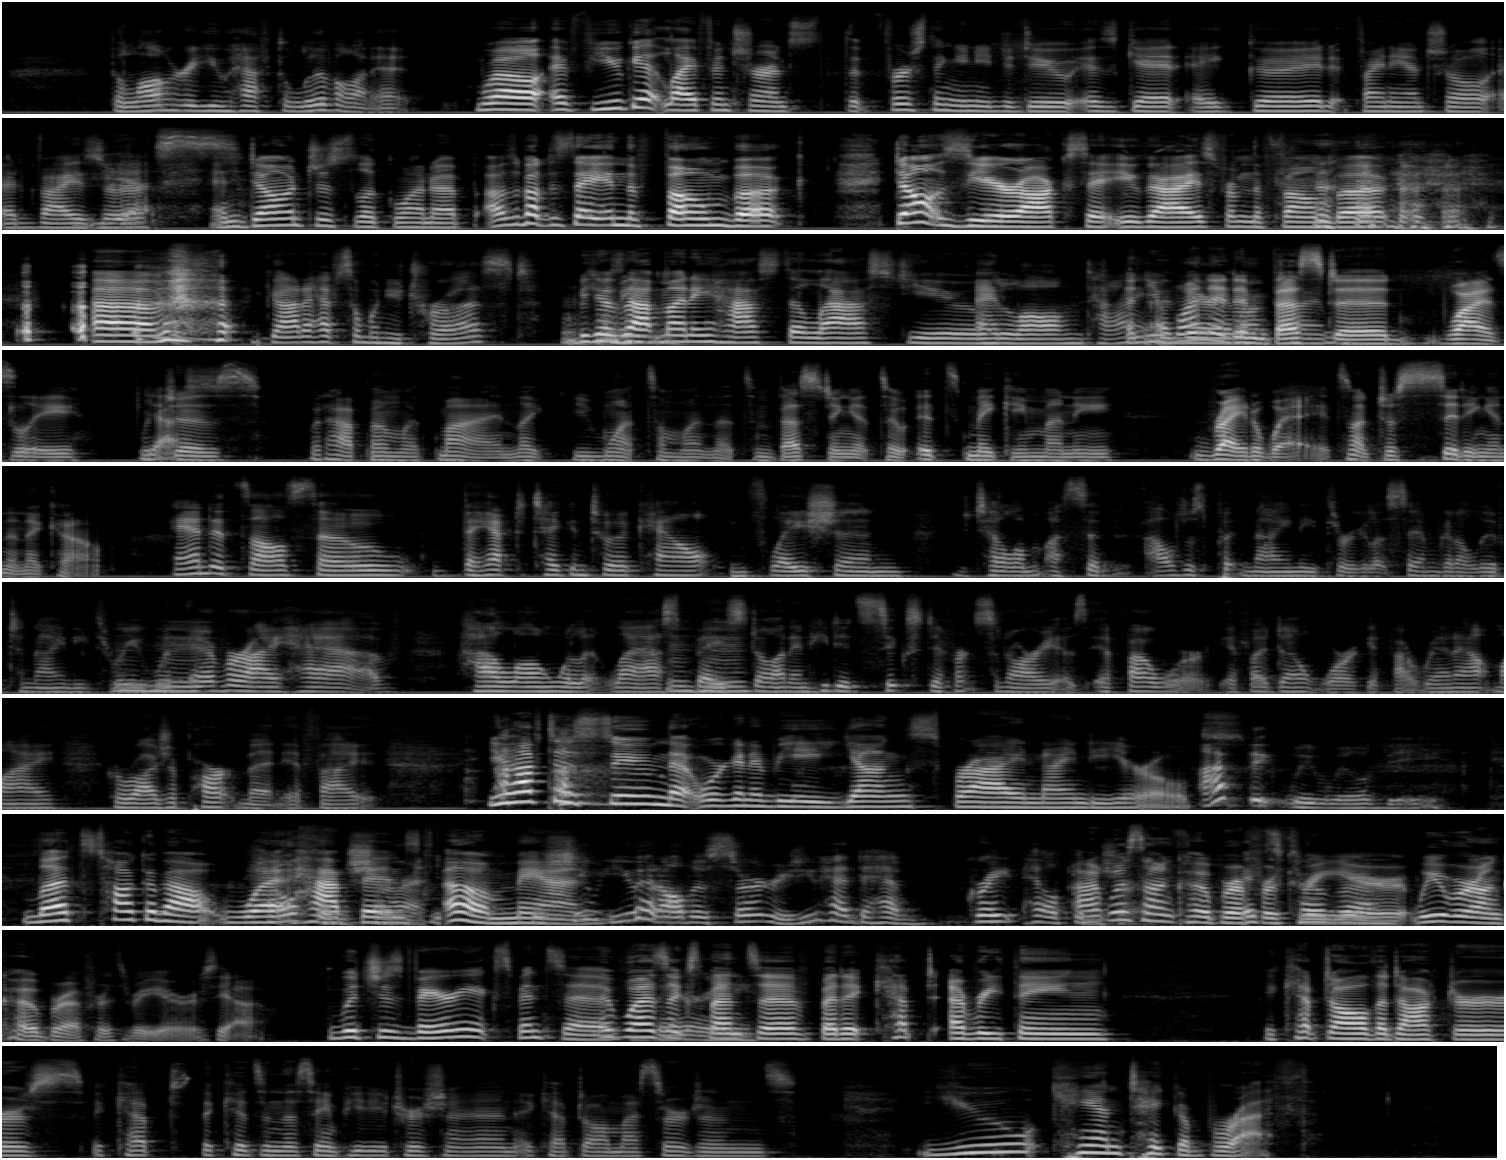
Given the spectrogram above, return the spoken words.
the longer you have to live on it. Well, if you get life insurance, the first thing you need to do is get a good financial advisor. Yes. And don't just look one up. I was about to say in the phone book. Don't Xerox it, you guys, from the phone book. um, You got to have someone you trust because that money has to last you. a long time. And you want it long time. invested wisely, which Yes. is what happened with mine. Like, you want someone that's investing it so it's making money right away. It's not just sitting in an account. And it's also, they have to take into account inflation. You tell them, I said, I'll just put 93. Let's say I'm going to live to 93. Mm-hmm. Whatever I have, how long will it last based on? And he did six different scenarios. If I work, if I don't work, if I rent out my garage apartment, if I, You have to assume that we're going to be young, spry, 90 year olds. I think we will be. Let's talk about what Health happens. insurance. Oh, 'Cause man. You, you had all those surgeries. You had to have great health insurance. I was on Cobra for three Cobra. years. We were on Cobra for three years, yeah. Which is very expensive. It was very. expensive, but it kept everything. It kept all the doctors. It kept the kids in the same pediatrician. It kept all my surgeons. You can take a breath.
